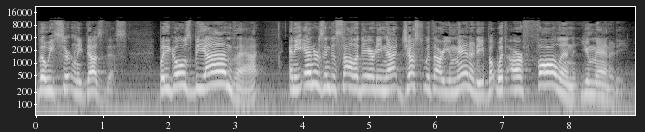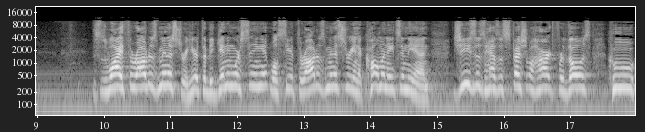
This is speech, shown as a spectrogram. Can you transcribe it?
though he certainly does this. But he goes beyond that and he enters into solidarity not just with our humanity, but with our fallen humanity. This is why throughout his ministry, here at the beginning we're seeing it, we'll see it throughout his ministry, and it culminates in the end. Jesus has a special heart for those who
